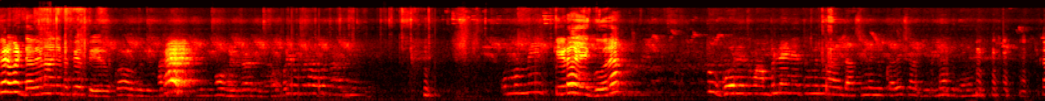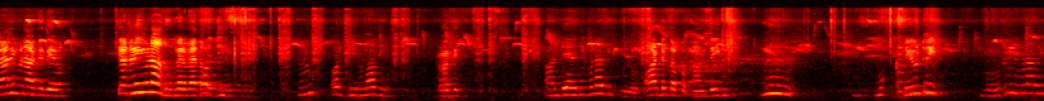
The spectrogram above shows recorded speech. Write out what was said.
ਫਿਰ ਵੱਡਾ ਦਿਨ ਆ ਜਾਂਦਾ ਫਿਰ ਫੇਰ ਕਾਲ ਹੋ ਗਈ ਉਹ ਮੰਮੀ। ਕਿਹੜਾ ਇਹ ਗੋਰਾ? ਤੂੰ ਗੋਰੇ ਤੋਂ ਅੰਬ ਲੈਣੇ ਤੂੰ ਮੈਨੂੰ ਐਂ ਦੱਸ ਮੈਨੂੰ ਕਾਹਦੀ ਸਬਜ਼ੀ ਬਣਾ ਕੇ ਦੇਣੀ? ਕਾਹਦੀ ਬਣਾ ਕੇ ਦੇਵਾਂ? ਚਟਣੀ ਬਣਾ ਦੂੰ ਫਿਰ ਮੈਂ ਤਾਂ। ਹੂੰ? ਔਰ ਜੀ ਬਣਾ ਦੀ। ਆਦੇ ਆਂਡੇ ਦੀ ਬਣਾ ਦੀ। ਆਂਡੇ ਤਾਂ ਖਾਂਦੇ ਹੀ ਨਹੀਂ ਨਿਊਟਰੀ। ਮੋਟਰੀ ਬਣਾ ਦੀ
